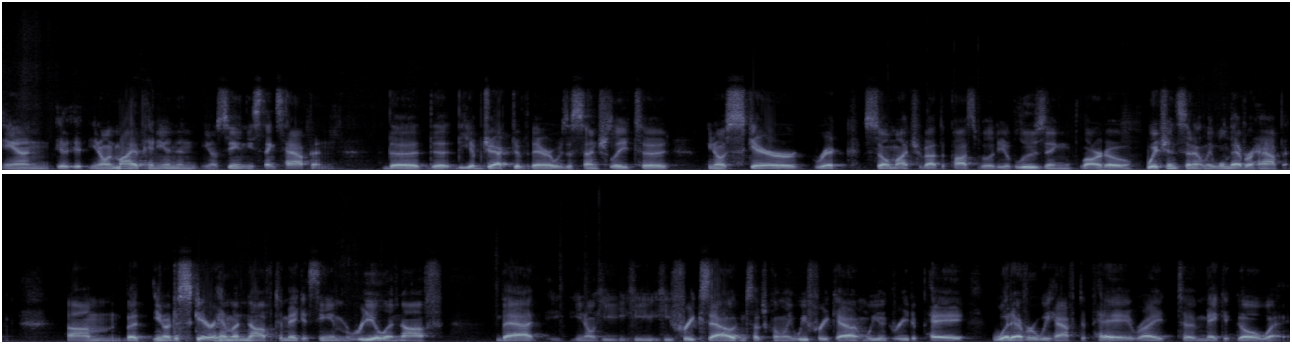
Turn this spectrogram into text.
and it, it, you know, in my opinion, and you know, seeing these things happen, the the the objective there was essentially to you know scare Rick so much about the possibility of losing Lardo, which incidentally will never happen. Um, but you know, to scare him enough to make it seem real enough that you know he he he freaks out, and subsequently we freak out, and we agree to pay whatever we have to pay, right, to make it go away.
